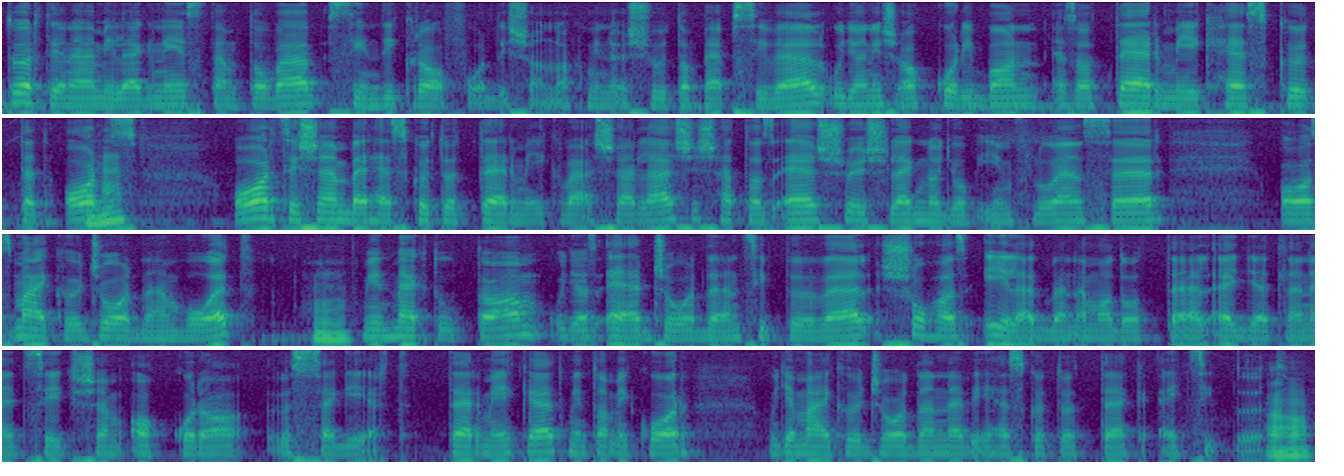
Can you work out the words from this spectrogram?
történelmileg néztem tovább, Cindy Crawford is annak minősült a Pepsi-vel, ugyanis akkoriban ez a termékhez köt, tehát arc, uh-huh. arc és emberhez kötött termékvásárlás, és hát az első és legnagyobb influencer az Michael Jordan volt, hmm. mint megtudtam, ugye az Air Jordan cipővel soha az életben nem adott el egyetlen egy cég sem akkora összegért terméket, mint amikor ugye Michael Jordan nevéhez kötöttek egy cipőt. Aha.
